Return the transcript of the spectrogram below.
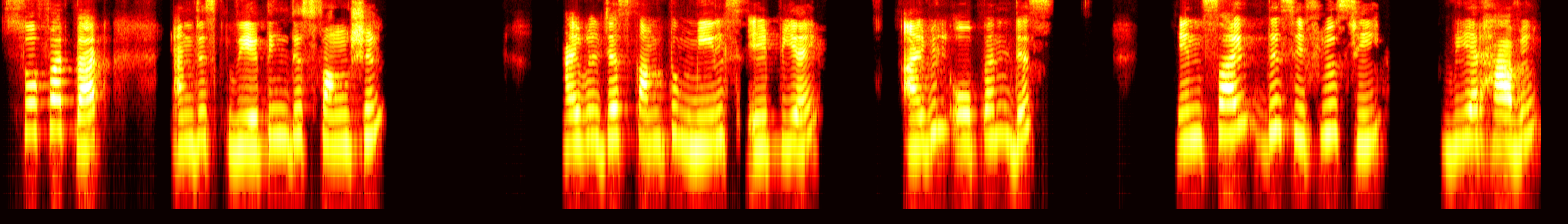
So for that, I'm just creating this function. I will just come to meals API. I will open this. Inside this, if you see, we are having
